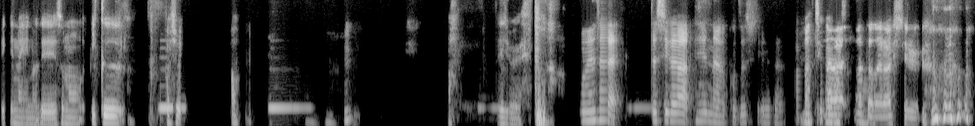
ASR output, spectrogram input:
いけないので、その行く場所、あ、うんあ、大丈夫です。ごめんなさい。私が変なことしてるから。間違ま。また鳴らしてる。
